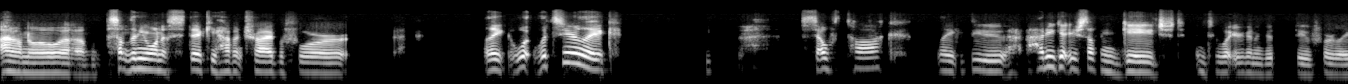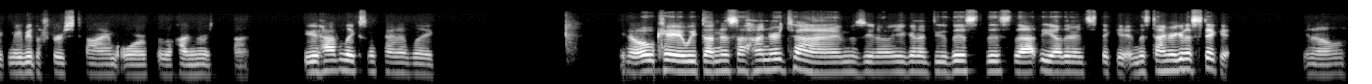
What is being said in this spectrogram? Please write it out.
I don't know, um, something you want to stick you haven't tried before. Like, what what's your like self talk? Like, do you how do you get yourself engaged into what you're gonna do for like maybe the first time or for the hundredth time? Do you have like some kind of like you know, okay, we've done this a hundred times, you know, you're gonna do this, this, that, the other, and stick it. And this time you're gonna stick it. You know,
